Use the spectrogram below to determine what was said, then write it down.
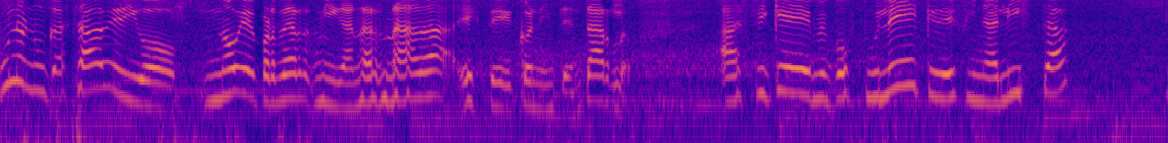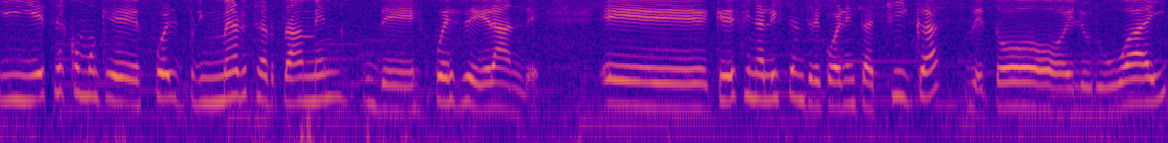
uno nunca sabe, digo, no voy a perder ni ganar nada este, con intentarlo. Así que me postulé, quedé finalista y ese es como que fue el primer certamen después de grande. Eh, quedé finalista entre 40 chicas de todo el Uruguay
